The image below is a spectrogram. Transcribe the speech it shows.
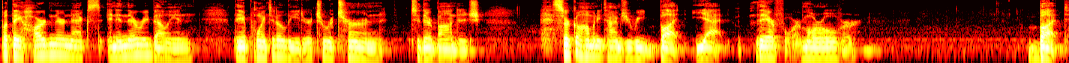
But they hardened their necks, and in their rebellion, they appointed a leader to return to their bondage. Circle how many times you read, but, yet, therefore, moreover. But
